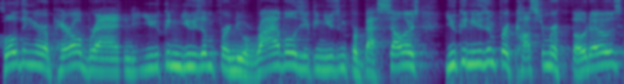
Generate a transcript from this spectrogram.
clothing or apparel brand. You can use them for new arrivals. You can use them for bestsellers. You can use them for customer photos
